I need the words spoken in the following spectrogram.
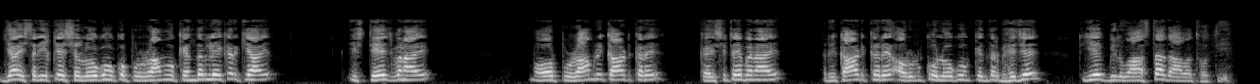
یا اس طریقے سے لوگوں کو پروگراموں کے اندر لے کر کے آئے، اسٹیج بنائے اور پروگرام ریکارڈ کرے، کیسٹیں بنائے، ریکارڈ کرے اور ان کو لوگوں کے اندر بھیجے، تو یہ بالواسطہ دعوت ہوتی ہے۔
